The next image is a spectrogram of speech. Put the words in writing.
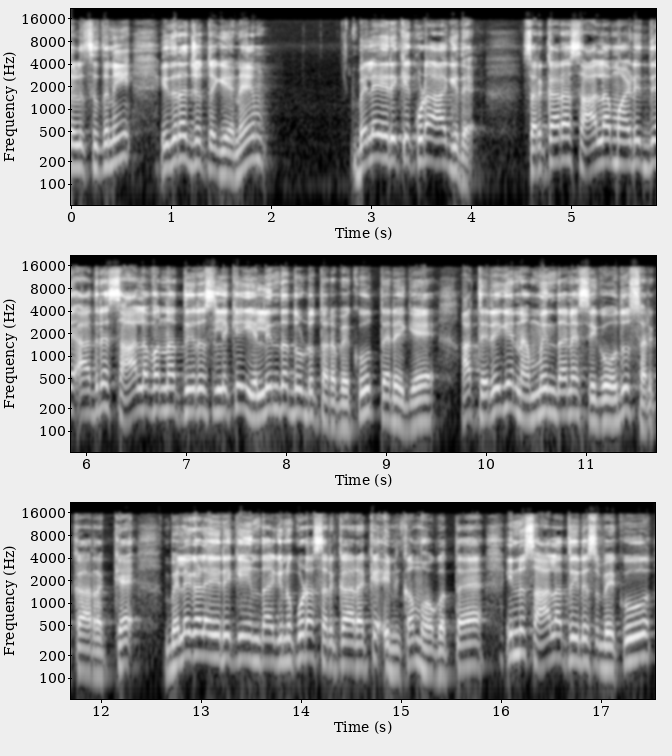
ತಿಳಿಸಿದ್ದೀನಿ. ಇದರ ಜೊತೆಗೇನೆ ಬೆಲೆ ಏರಿಕೆ ಕೂಡ ಆಗಿದೆ. ಸರ್ಕಾರ ಸಾಲ ಮಾಡಿದ್ದೆ ಆದರೆ ಸಾಲವನ್ನು ತೀರಿಸಲಿಕ್ಕೆ ಎಲ್ಲಿಂದ ದುಡ್ಡು ತರಬೇಕು? ತೆರಿಗೆ. ಆ ತೆರಿಗೆ ನಮ್ಮಿಂದನೇ ಸಿಗುವುದು ಸರ್ಕಾರಕ್ಕೆ. ಬೆಲೆಗಳ ಏರಿಕೆಯಿಂದಾಗಿನೂ ಕೂಡ ಸರ್ಕಾರಕ್ಕೆ ಇನ್ಕಮ್ ಹೋಗುತ್ತೆ. ಇನ್ನು ಸಾಲ ತೀರಿಸಬೇಕು,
